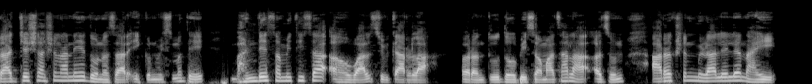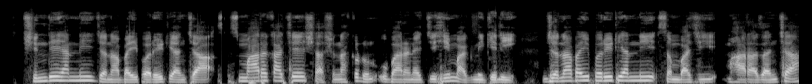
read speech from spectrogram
राज्य शासनाने दोन हजार एकोणवीसमध्ये भांडे समितीचा अहवाल स्वीकारला. परंतु धोबी समाजाला अजून आरक्षण मिळालेलं नाही. शिंदे यांनी जनाबाई परीट यांच्या स्मारकाचे शासनाकडून उभारण्याचीही मागणी केली. जनाबाई परीट यांनी संभाजी महाराजांच्या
